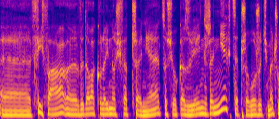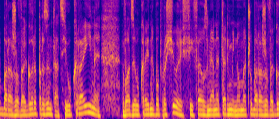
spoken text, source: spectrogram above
e, FIFA e, wydała kolejne oświadczenie, co się okazuje, że nie chce przełożyć meczu barażowego reprezentacji Ukrainy. Władze Ukrainy poprosiły FIFA o zmianę terminu meczu barażowego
